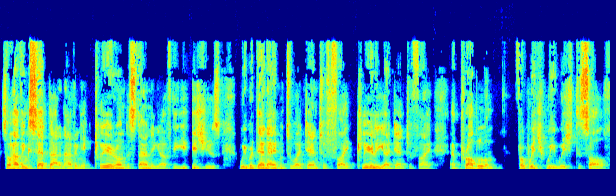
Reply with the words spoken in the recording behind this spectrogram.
So, having said that and having a clear understanding of the issues, we were then able to identify, clearly identify a problem for which we wish to solve.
